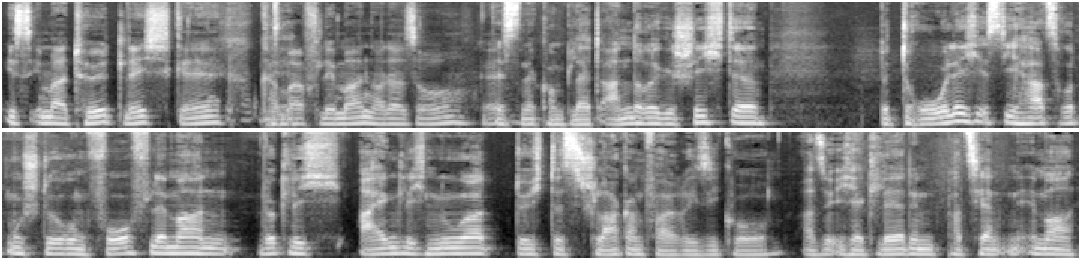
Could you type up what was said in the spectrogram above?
ist immer tödlich, gell? Kammerflimmern oder so. Gell? Ist eine komplett andere Geschichte. Bedrohlich ist die Herzrhythmusstörung Vorflimmern wirklich eigentlich nur durch das Schlaganfallrisiko. Also ich erkläre den Patienten immer,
